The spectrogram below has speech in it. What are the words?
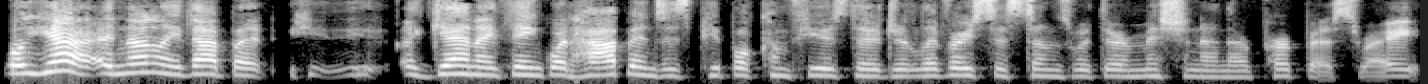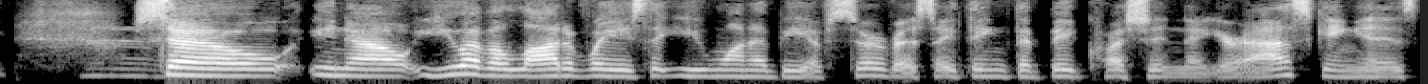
Well, yeah, and not only that, but he, again, I think what happens is people confuse their delivery systems with their mission and their purpose, right? Mm. So, you know, you have a lot of ways that you want to be of service. I think the big question that you're asking is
